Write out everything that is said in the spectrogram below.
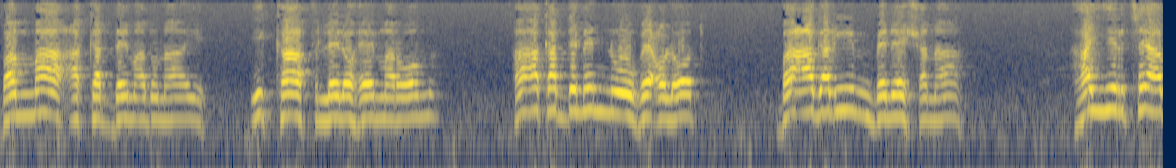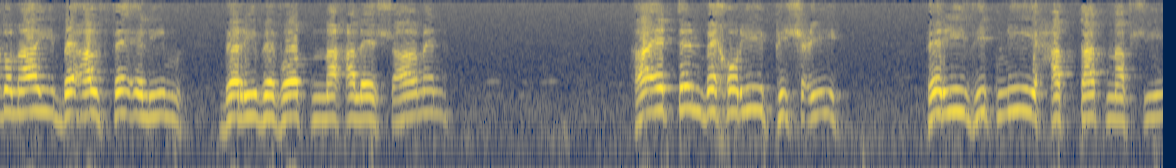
במה אקדם אדוני, ייקף לאלוהי מרום? האקדמנו בעולות, בעגלים בני שנה? הירצה אדוני באלפי אלים, ברבבות נחלי שמן? האתן בכורי פשעי, פרי בטני חטאת נפשי?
